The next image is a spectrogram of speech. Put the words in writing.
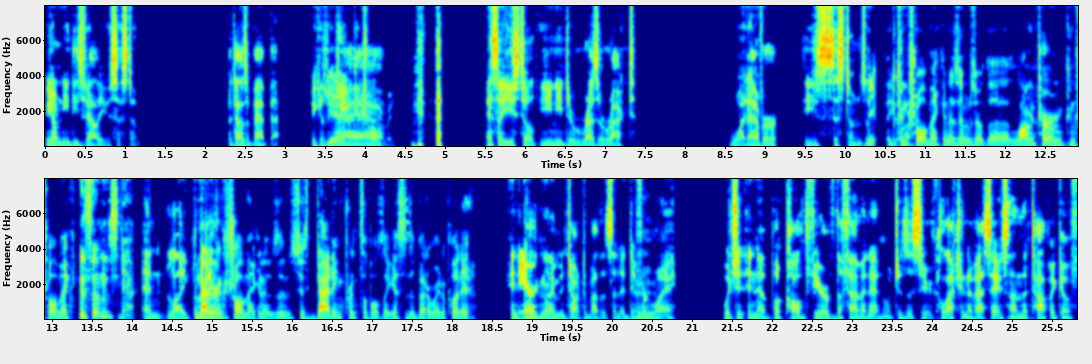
we don't need these value system but that was a bad bet because we can't control everything and so you still you need to resurrect whatever these systems The, the value are. control mechanisms or the long term control mechanisms. yeah and like Not Eric- even control mechanisms, just guiding principles, I guess is a better way to put it. Yeah. and erich neumann talked about this in a different Mm. way which in a book called fear of the feminine which is a collection of essays on the topic of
